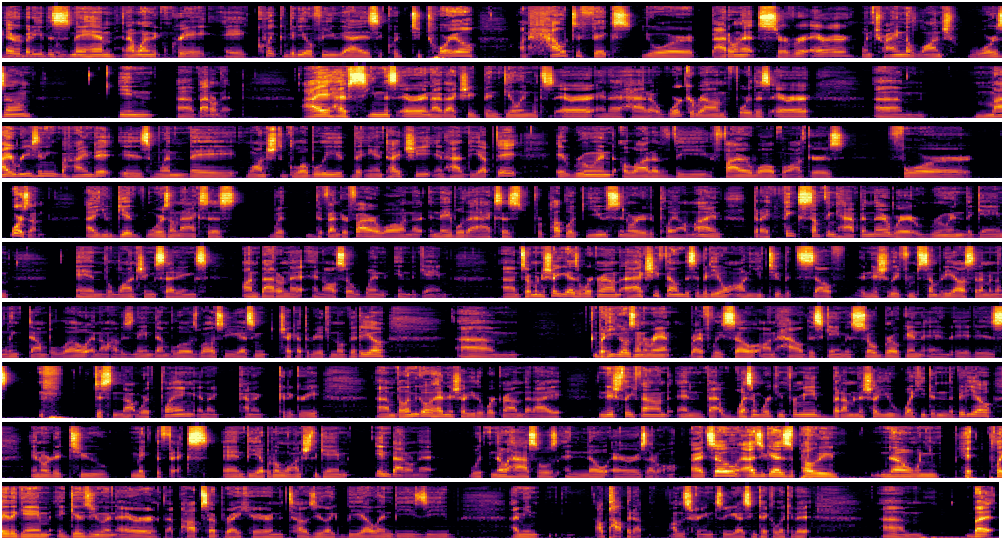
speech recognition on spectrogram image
Hey everybody, this is Mayhem, and I wanted to create a quick video for you guys, a quick tutorial on how to fix your Battle.net server error when trying to launch Warzone in uh, Battle.net. I have seen this error, and I've actually been dealing with this error, and I had a workaround for this error. Um, my reasoning behind it is when they launched globally the anti-cheat and had the update, it ruined a lot of the firewall blockers for Warzone. Uh, you give Warzone access with Defender Firewall and enable the access for public use in order to play online. But I think something happened there where it ruined the game and the launching settings on Battle.net and also when in the game. Um, so I'm going to show you guys a workaround. I actually found this video on YouTube itself initially from somebody else that I'm going to link down below and I'll have his name down below as well so you guys can check out the original video. Um, but he goes on a rant, rightfully so, on how this game is so broken and it is just not worth playing. And I kind of could agree. Um, but let me go ahead and show you the workaround that I initially found and that wasn't working for me. But I'm going to show you what he did in the video in order to make the fix and be able to launch the game in Battle.net with no hassles and no errors at all. All right, so as you guys probably know, when you hit play the game, it gives you an error that pops up right here and it tells you like BLNBZ. I mean, I'll pop it up on the screen so you guys can take a look at it. Um, but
